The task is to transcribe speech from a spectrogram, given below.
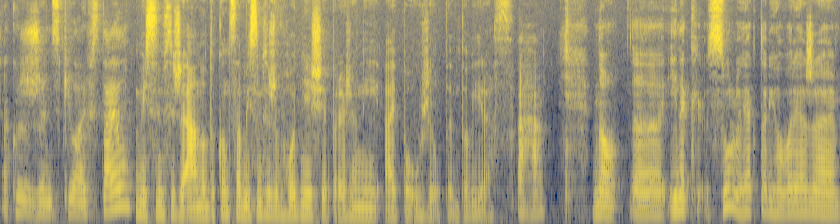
Akože ženský lifestyle? Myslím si, že áno. Dokonca myslím si, že vhodnejšie pre ženy aj použil tento výraz. Aha. No, e, inak sú ľudia, ktorí hovoria, že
